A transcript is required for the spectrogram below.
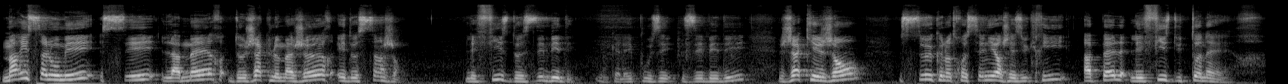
Marie Salomé, c'est la mère de Jacques le Majeur et de Saint Jean les fils de Zébédée. Donc elle a épousé Zébédée. Jacques et Jean, ceux que notre Seigneur Jésus-Christ appelle les fils du tonnerre.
